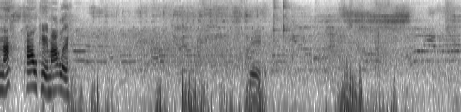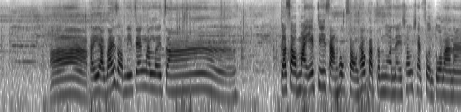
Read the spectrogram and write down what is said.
ำนะผ้าโอเคมากเลยนี่อ่าใครอยากได้สอบนี้แจ้งมันเลยจ้ากระสอบใหม่ SG 362 เท่ากับจำนวนในช่องแชทส่วนตัวมานะ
